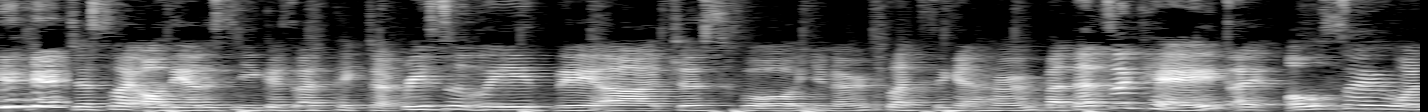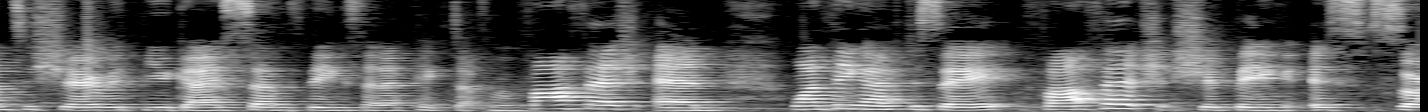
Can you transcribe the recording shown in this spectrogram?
just like all the other sneakers I've picked up recently, they are just for, you know, flexing at home, but that's okay. I also want to share with you guys some things that I picked up from Farfetch and one thing I have to say, Farfetch shipping is so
